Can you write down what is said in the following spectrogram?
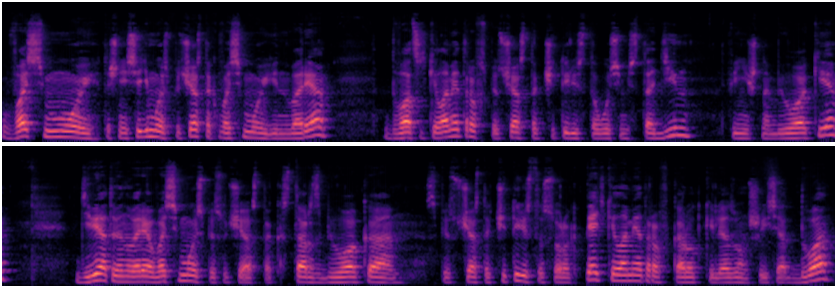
Восьмой, точнее седьмой спецучасток 8 января, 20 километров, спецучасток 481, финиш на бивуаке. 9 января 8 спецучасток, старт с бивуака, спецучасток 445 километров, короткий лиазон 62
